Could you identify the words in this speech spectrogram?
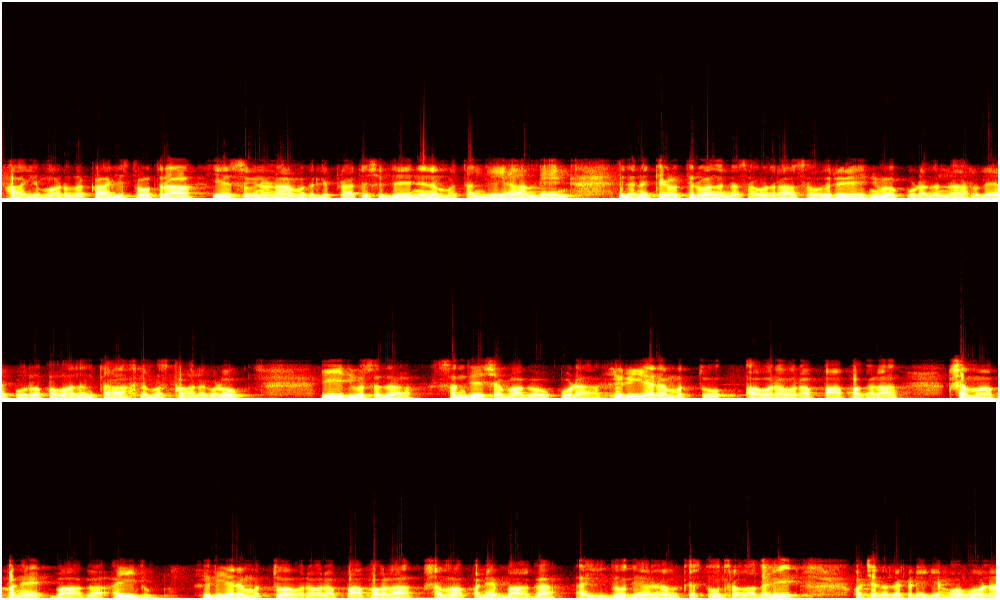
ಹಾಗೆ ಮಾಡುವುದಕ್ಕಾಗಿ ಸ್ತೋತ್ರ. ಯೇಸುವಿನ ನಾಮದಲ್ಲಿ ಪ್ರಾರ್ಥಿಸಿದ್ದೇನೆ, ನಮ್ಮ ತಂದೆಯ ಮೇನ್ ಇದನ್ನು ಕೇಳುತ್ತಿರುವ ನನ್ನ ಸಹೋದರ, ಸಹೋದರಿ, ನಿಮಗೂ ಕೂಡ ನನ್ನ ಹೃದಯಪೂರ್ವಕವಾದಂತಹ ನಮಸ್ಕಾರಗಳು. ಈ ದಿವಸದ ಸಂದೇಶ ಭಾಗವು ಕೂಡ ಹಿರಿಯರ ಮತ್ತು ಅವರವರ ಪಾಪಗಳ ಕ್ಷಮಾಪಣೆ ಭಾಗ ಐದು. ಹಿರಿಯರ ಮತ್ತು ಅವರವರ ಪಾಪಗಳ ಕ್ಷಮಾಪಣೆ ಭಾಗ ಐದು. ದೇವರ ಸ್ತೋತ್ರವಾಗಲಿ. ವಚನದ ಕಡೆಗೆ ಹೋಗೋಣ.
